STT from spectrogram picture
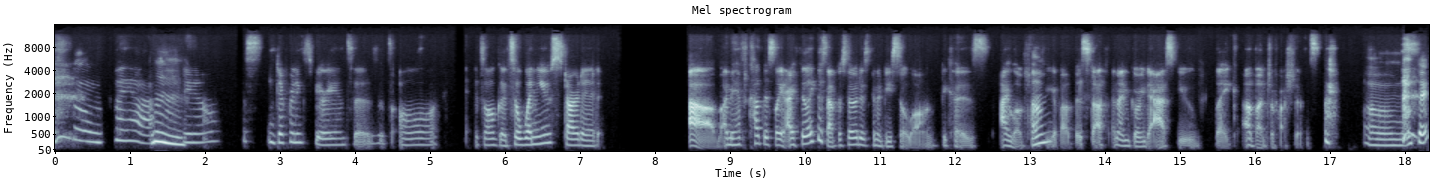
Oh, but yeah, mm. you know, just different experiences. It's all it's all good. So when you started, um, I may have to cut this later. I feel like this episode is going to be so long because I love talking um, about this stuff, and I'm going to ask you like a bunch of questions. um. Okay.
